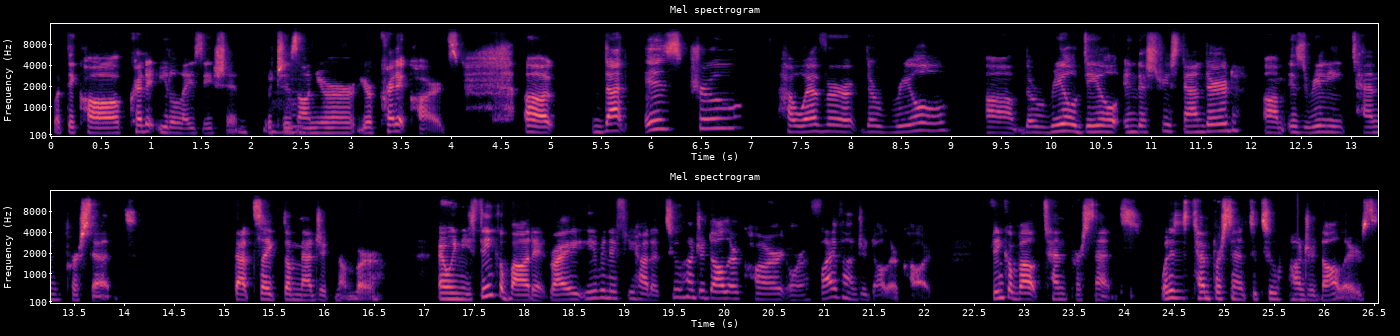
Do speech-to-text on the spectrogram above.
what they call credit utilization, which mm-hmm. is on your, your credit cards. Uh, that is true. However, the real um, the real deal industry standard um, is really 10%. That's like the magic number. And when you think about it, right, even if you had a $200 card or a $500 card, think about 10%. What is 10% to $200?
